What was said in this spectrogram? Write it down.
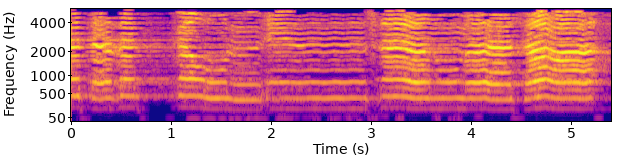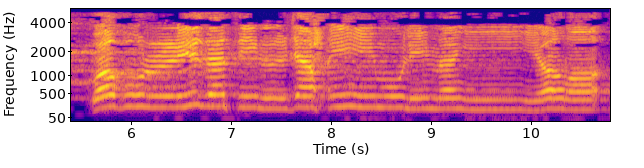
يتذكر الإنسان ما سعى وبرزت الجحيم لمن يرى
